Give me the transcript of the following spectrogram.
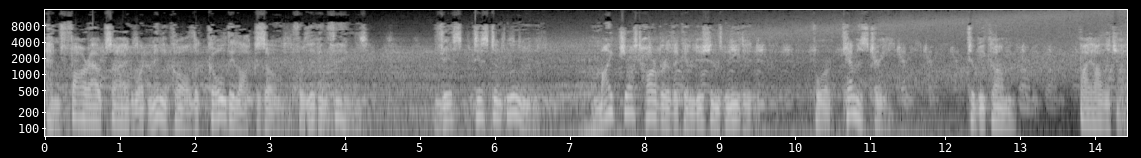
and far outside what many call the Goldilocks zone for living things, this distant moon might just harbor the conditions needed for chemistry to become biology.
